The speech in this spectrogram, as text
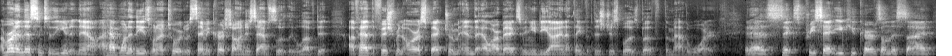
I'm running this into the unit now. I have one of these when I toured with Sammy Kershaw and just absolutely loved it. I've had the Fishman Aura Spectrum and the LR Baggs Venue DI and I think that this just blows both of them out of the water. It has six preset EQ curves on this side,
